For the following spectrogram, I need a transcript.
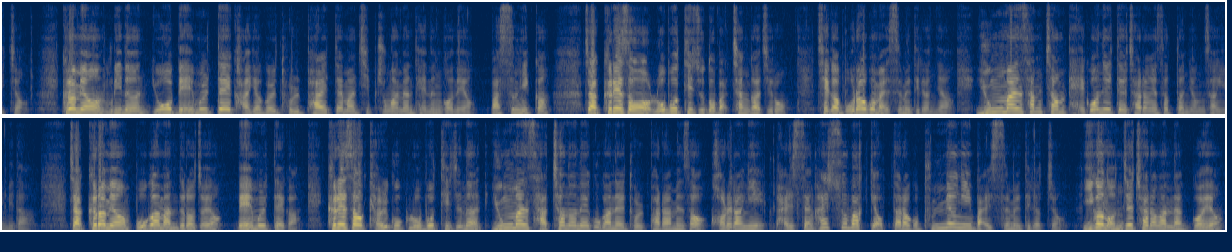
있죠. 그러면 우리는 요 매물대 가격을 돌파할 때만 집중하면 되는 거네요. 맞습니까? 자, 그래서 로보티즈도 마찬가지로 제가 뭐라고 말씀을 드렸냐? 63,100원일 때 촬영했었던 영상입니다. 자, 그러면 뭐가 만들어져요? 매물대가. 그래서 결국 로보티즈는 64,000원의 구간을 돌파를 하면서 거래량이 발생할 수밖에 없다라고 분명히 말씀을 드렸죠. 이건 언제 촬영한 거예요?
